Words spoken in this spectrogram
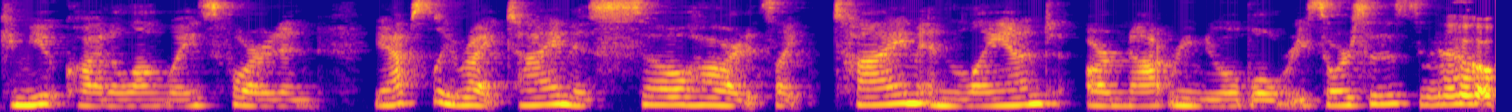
commute quite a long ways for it. And you're absolutely right. Time is so hard. It's like time and land are not renewable resources. No.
